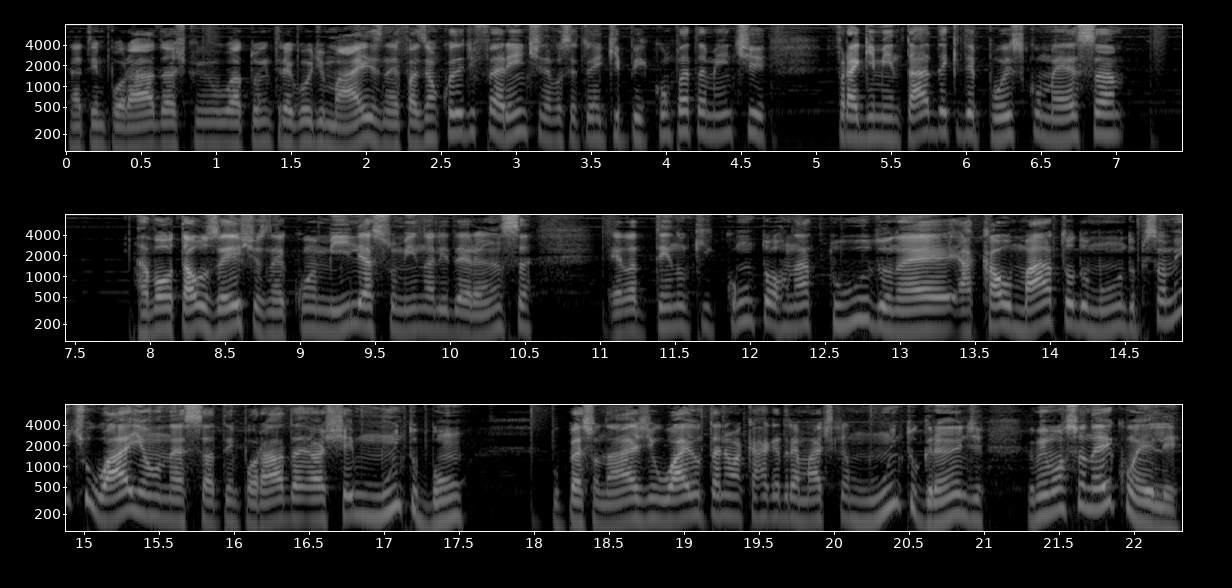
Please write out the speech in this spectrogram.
na temporada, acho que o ator entregou demais, né, fazer uma coisa diferente, né, você tem uma equipe completamente fragmentada que depois começa a voltar aos eixos, né, com a Milha assumindo a liderança, ela tendo que contornar tudo, né, acalmar todo mundo, principalmente o Ion nessa temporada, eu achei muito bom o personagem. O Ion tá numa carga dramática muito grande. Eu me emocionei com ele,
